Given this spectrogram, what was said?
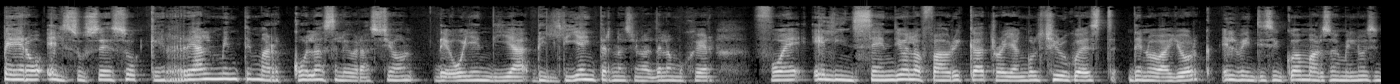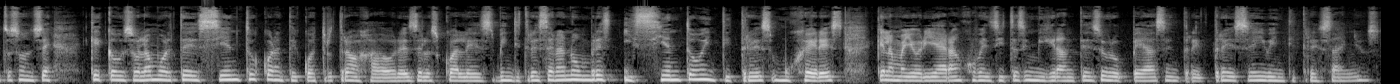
Pero el suceso que realmente marcó la celebración de hoy en día del Día Internacional de la Mujer fue el incendio en la fábrica Triangle Shear West de Nueva York el 25 de marzo de 1911 que causó la muerte de 144 trabajadores, de los cuales 23 eran hombres y 123 mujeres, que la mayoría eran jovencitas inmigrantes europeas entre 13 y 23 años.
